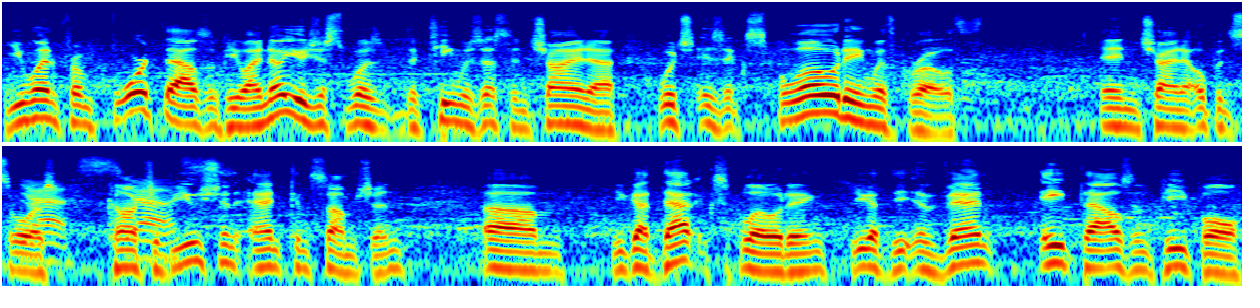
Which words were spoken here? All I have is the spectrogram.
You went from 4,000 people, I know you just was, the team was just in China, which is exploding with growth in China, open source, Yes, contribution and consumption. Um, you got that exploding. You got the event, 8,000 people.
